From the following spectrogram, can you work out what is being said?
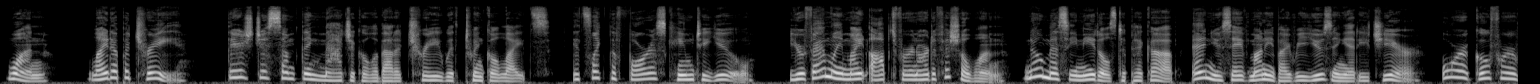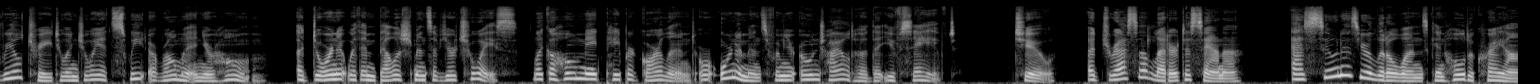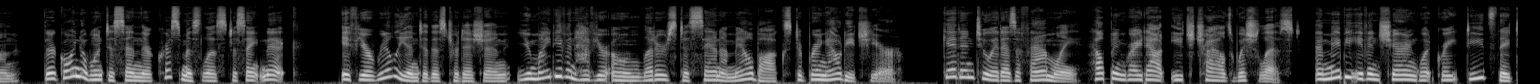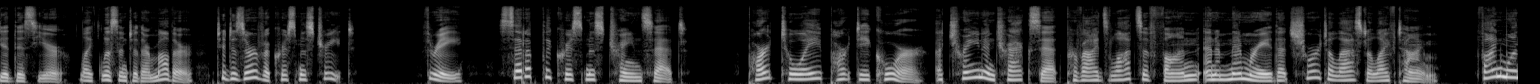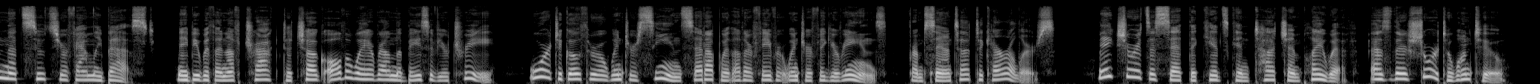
1. Light up a tree. There's just something magical about a tree with twinkle lights. It's like the forest came to you. Your family might opt for an artificial one, no messy needles to pick up, and you save money by reusing it each year. Or go for a real tree to enjoy its sweet aroma in your home. Adorn it with embellishments of your choice, like a homemade paper garland or ornaments from your own childhood that you've saved. 2. Address a letter to Santa. As soon as your little ones can hold a crayon, they're going to want to send their Christmas list to St. Nick. If you're really into this tradition, you might even have your own Letters to Santa mailbox to bring out each year. Get into it as a family, helping write out each child's wish list, and maybe even sharing what great deeds they did this year, like listen to their mother, to deserve a Christmas treat. 3. Set up the Christmas train set. Part toy, part decor, a train and track set provides lots of fun and a memory that's sure to last a lifetime. Find one that suits your family best maybe with enough track to chug all the way around the base of your tree, or to go through a winter scene set up with other favorite winter figurines, from Santa to carolers. Make sure it's a set the kids can touch and play with, as they're sure to want to.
